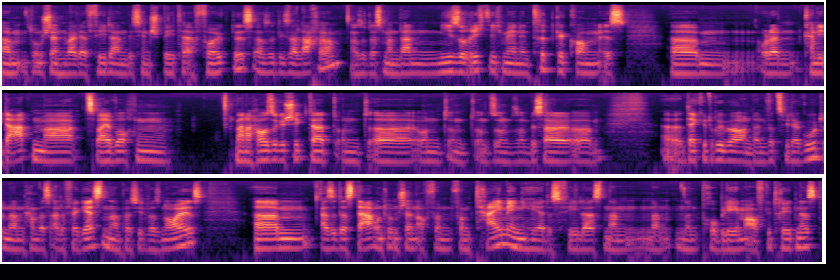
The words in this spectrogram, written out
ähm, unter Umständen, weil der Fehler ein bisschen später erfolgt ist, also dieser Lacher, also dass man dann nie so richtig mehr in den Tritt gekommen ist ähm, oder Kandidaten mal zwei Wochen mal nach Hause geschickt hat und, äh, und, und, und so, so ein bisschen äh, äh, Decke drüber und dann wird es wieder gut und dann haben wir es alle vergessen, dann passiert was Neues. Ähm, also, dass da unter Umständen auch von, vom Timing her des Fehlers dann ein Problem aufgetreten ist.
